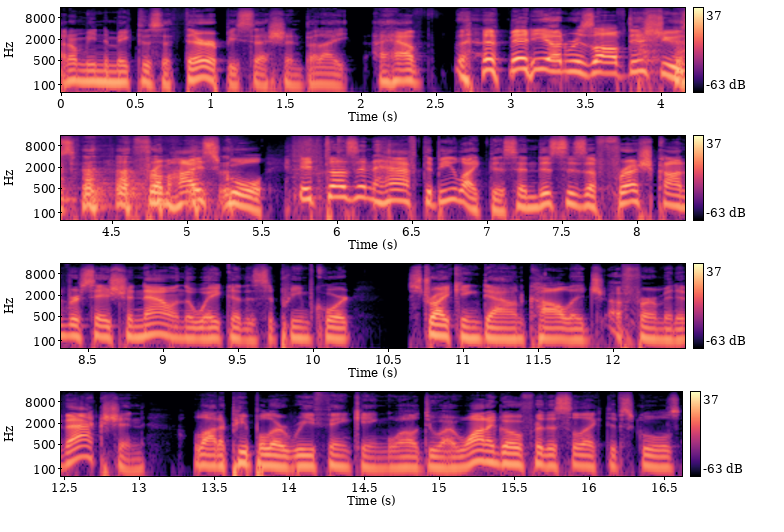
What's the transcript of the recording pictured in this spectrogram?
I don't mean to make this a therapy session, but I, I have many unresolved issues from high school. It doesn't have to be like this. And this is a fresh conversation now in the wake of the Supreme Court striking down college affirmative action. A lot of people are rethinking well, do I want to go for the selective schools?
